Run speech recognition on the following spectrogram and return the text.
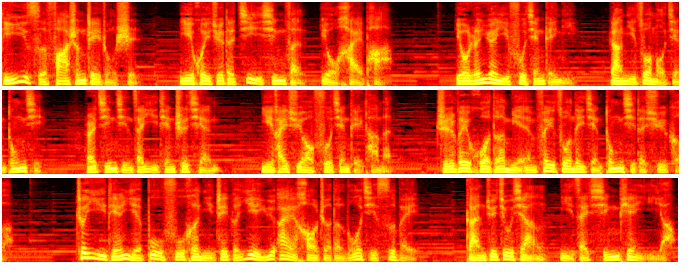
第一次发生这种事，你会觉得既兴奋又害怕。有人愿意付钱给你，让你做某件东西，而仅仅在一天之前，你还需要付钱给他们，只为获得免费做那件东西的许可。这一点也不符合你这个业余爱好者的逻辑思维，感觉就像你在行骗一样。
